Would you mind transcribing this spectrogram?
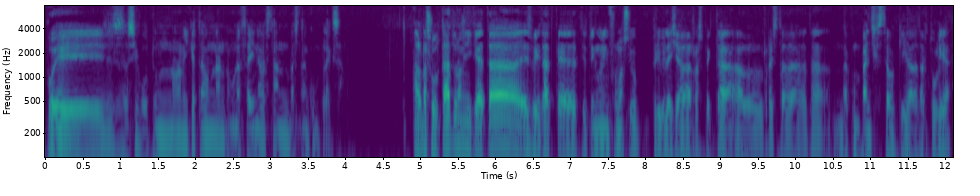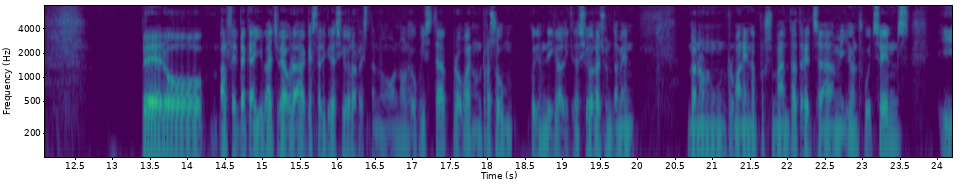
pues, ha sigut un, una miqueta una, una feina bastant, bastant complexa. El resultat, una miqueta, és veritat que jo tinc una informació privilegiada respecte al reste de, de, de companys que esteu aquí a la tertúlia, però pel fet que ahir vaig veure aquesta liquidació la resta no, no l'heu vista. Però bueno, en resum podríem dir que la liquidació de l'Ajuntament dona un romanent aproximat de 13 milions 800 i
